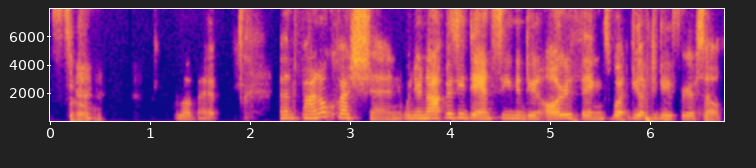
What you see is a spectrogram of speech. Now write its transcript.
so, love it. And then final question, when you're not busy dancing and doing all your things, what do you like to do for yourself?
